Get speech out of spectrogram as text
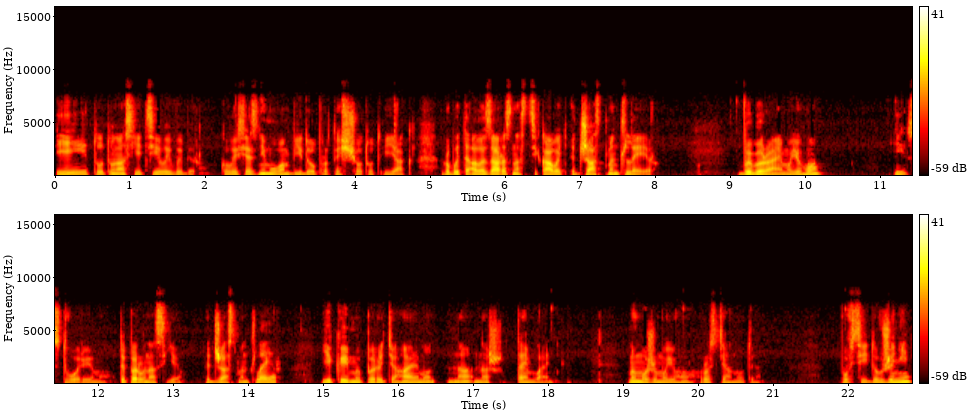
І тут у нас є цілий вибір. Колись я зніму вам відео про те, що тут і як робити, але зараз нас цікавить Adjustment Layer. Вибираємо його і створюємо. Тепер у нас є Adjustment Layer, який ми перетягаємо на наш таймлайн. Ми можемо його розтягнути по всій довжині.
